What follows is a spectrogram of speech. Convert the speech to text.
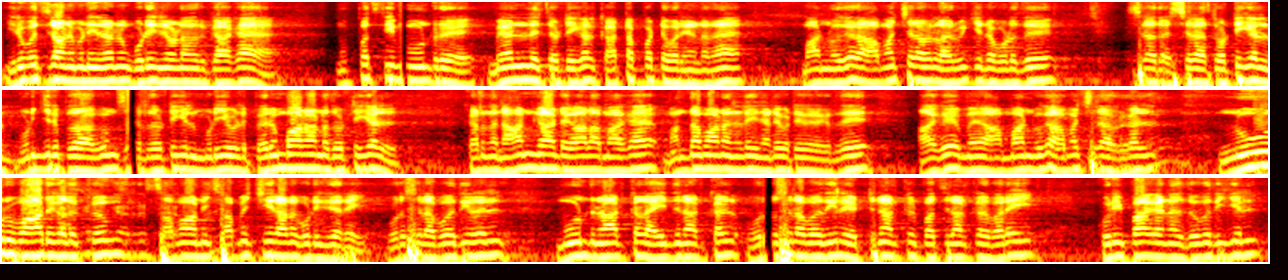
இருபத்தி நாலு மணி நேரம் குடிநீர் வழங்குவதற்காக முப்பத்தி மூன்று மேல்நிலை தொட்டிகள் கட்டப்பட்டு வருகின்றன. மாண்புமிகு அமைச்சர் அவர்கள் அறிவிக்கின்ற பொழுது சில சில தொட்டிகள் முடிஞ்சிருப்பதாகவும் சில தொட்டிகள் முடியவில்லை. பெரும்பாலான தொட்டிகள் கடந்த நான்காண்டு காலமாக மந்தமான நிலை நடைபெற்று வருகிறது. ஆகவே மே- மாண்புமிகு அமைச்சர் அவர்கள் நூறு வார்டுகளுக்கும் சமானி சமச்சீரான குடிநீரை ஒரு சில பகுதிகளில் மூன்று நாட்கள் ஐந்து நாட்கள் ஒரு சில பகுதிகளில் எட்டு நாட்கள் பத்து நாட்கள் வரை குறிப்பாக எனது தொகுதியில்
